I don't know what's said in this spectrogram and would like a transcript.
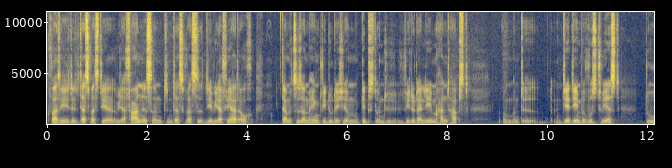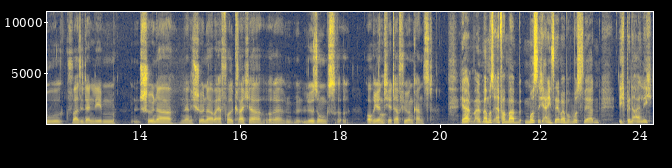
quasi das, was dir widerfahren ist und das, was dir widerfährt, auch damit zusammenhängt, wie du dich ähm, gibst und wie du dein Leben handhabst um, und äh, dir dem bewusst wirst, du quasi dein Leben schöner, ja nicht schöner, aber erfolgreicher oder lösungsorientierter führen kannst. Ja, man muss einfach mal, muss sich eigentlich selber bewusst werden, ich bin eigentlich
